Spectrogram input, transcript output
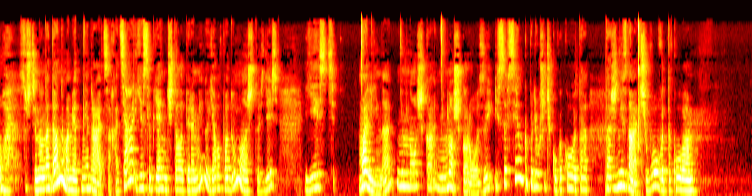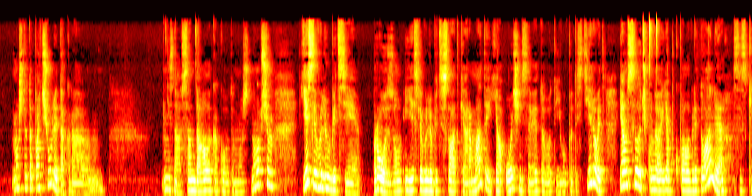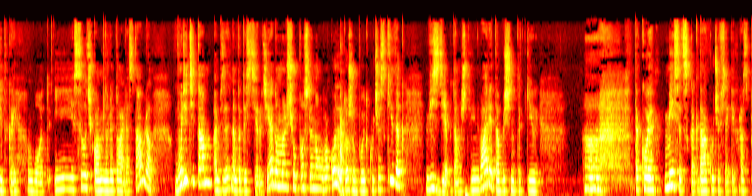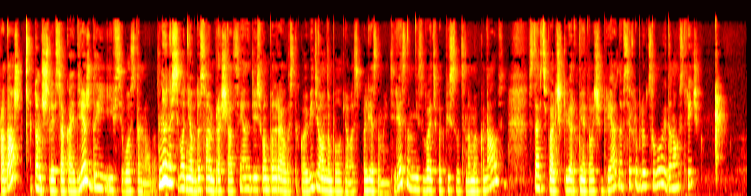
Ой, слушайте, ну на данный момент мне нравится. Хотя, если бы я не читала пирамиду, я бы подумала, что здесь есть малина немножко, немножко розы и совсем капелюшечку какого-то, даже не знаю чего, вот такого, может это почули так, не знаю, сандала какого-то, может. Ну, в общем, если вы любите розу. И если вы любите сладкие ароматы, я очень советую вот его потестировать. Я вам ссылочку на... Я покупала в Литуале со скидкой, вот. И ссылочку вам на Литуале оставлю. Будете там, обязательно потестируйте. Я думаю, еще после Нового года тоже будет куча скидок везде, потому что январь это обычно такие... Такой месяц, когда куча всяких распродаж, в том числе всякой одежды и всего остального. Ну и на сегодня я буду с вами прощаться. Я надеюсь, вам понравилось такое видео, оно было для вас полезным и интересным. Не забывайте подписываться на мой канал, ставьте пальчики вверх, мне это очень приятно. Всех люблю, целую и до новых встреч!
